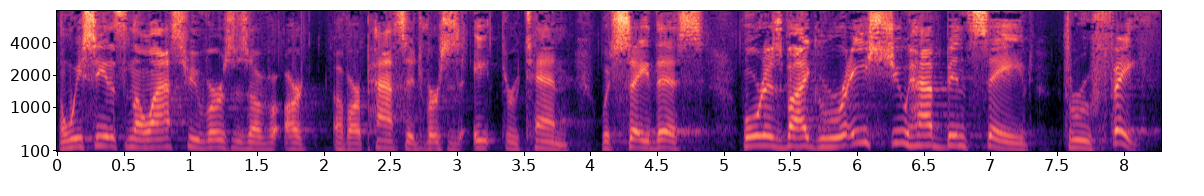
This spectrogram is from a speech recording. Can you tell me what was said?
And we see this in the last few verses of our, of our passage, verses 8 through 10, which say this For it is by grace you have been saved through faith.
